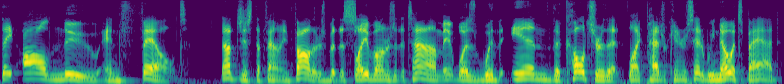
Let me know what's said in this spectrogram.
they all knew and felt. Not just the founding fathers, but the slave owners at the time. It was within the culture that, like Patrick Henry said, we know it's bad.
